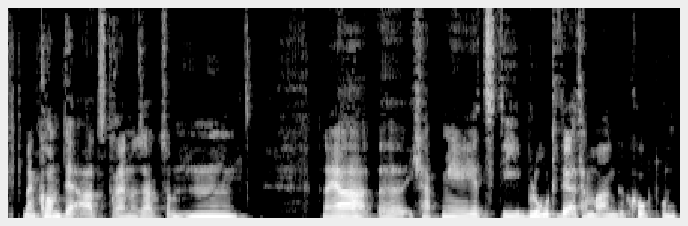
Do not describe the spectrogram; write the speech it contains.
Und dann kommt der Arzt rein und sagt so, hm, naja, äh, ich habe mir jetzt die Blutwerte mal angeguckt und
